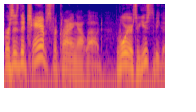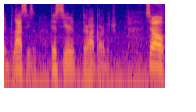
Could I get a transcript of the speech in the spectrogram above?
versus the champs for crying out loud. The Warriors, who used to be good last season, this year they're hot garbage. So,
